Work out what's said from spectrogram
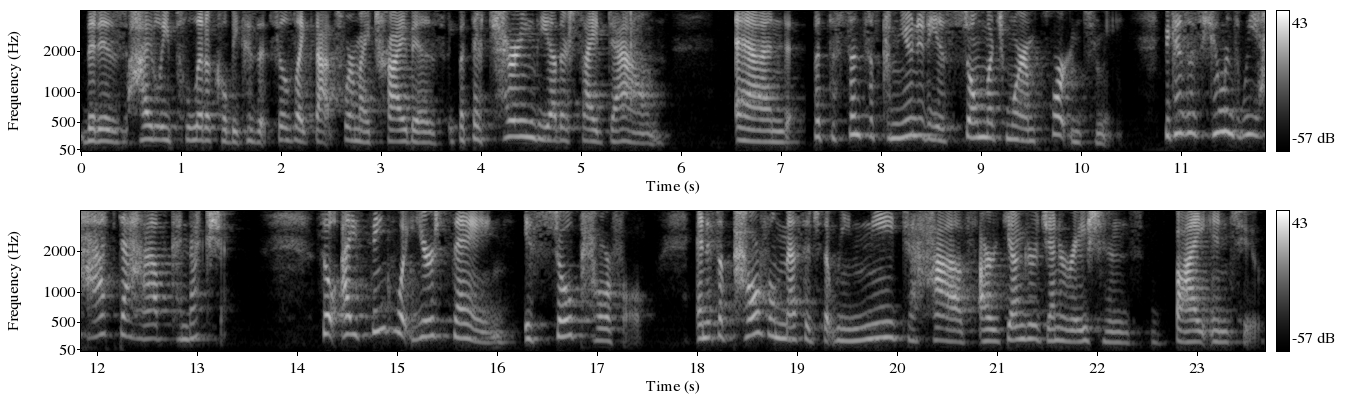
that is highly political because it feels like that's where my tribe is, but they're tearing the other side down. And, but the sense of community is so much more important to me because as humans, we have to have connection. So I think what you're saying is so powerful and it's a powerful message that we need to have our younger generations buy into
